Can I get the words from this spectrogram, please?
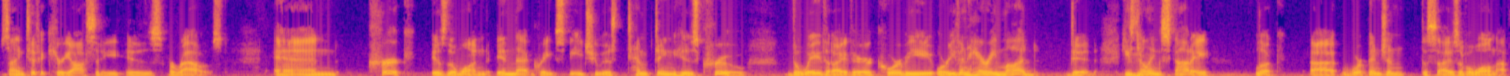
scientific curiosity is aroused. And Kirk is the one in that great speech who is tempting his crew the way that either Corby or even Harry Mudd did. He's mm-hmm. telling Scotty, look, uh, warp engine the size of a walnut.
